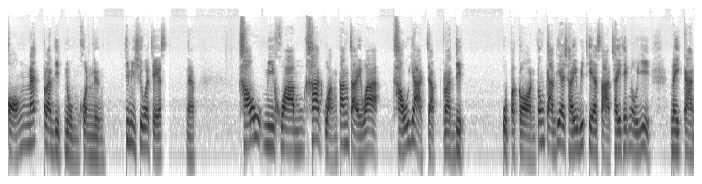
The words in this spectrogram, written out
ของนักประดิษฐ์หนุ่มคนหนึ่งที่มีชื่อว่าเจสนะครับเขามีความคาดหวังตั้งใจว่าเขาอยากจะประดิษฐ์อุปกรณ์ ต้องการที่จะใช้วิทยาศาสตร์ใช้เทคโนโลยีในการ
